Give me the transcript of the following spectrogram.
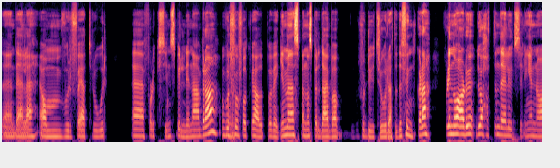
eh, dele, om hvorfor jeg tror eh, folk syns bildene dine er bra, og hvorfor folk vil ha det på veggen. Men det er spennende å spørre deg hva, hvorfor du tror at det funker, da. Fordi nå har du, du har hatt en del utstillinger nå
